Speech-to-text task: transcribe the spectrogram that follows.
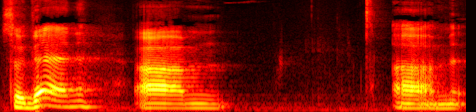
so then. Um, um,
